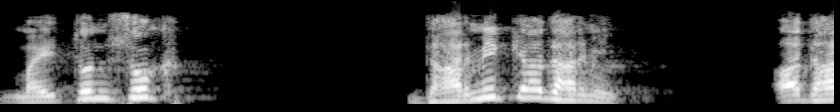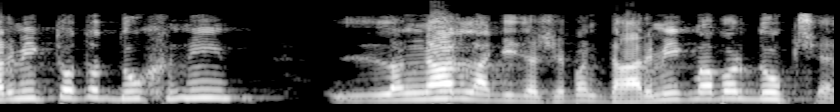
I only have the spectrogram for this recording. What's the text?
મૈથુન સુખ ધાર્મિક કે અધાર્મિક? અધાર્મિક તો તો દુઃખની લંગાર લાગી જશે, પણ ધાર્મિકમાં પણ દુઃખ છે.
